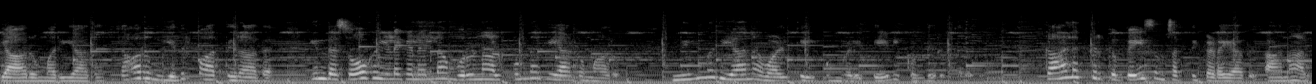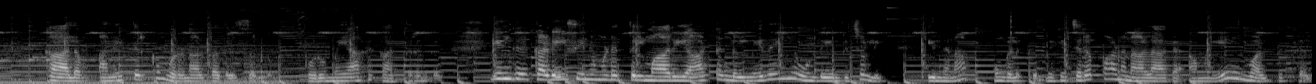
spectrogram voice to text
யாரும் அறியாத யாரும் எதிர்பார்த்திராத இந்த சோக இலைகள் எல்லாம் ஒரு நாள் புன்னகையாக மாறும். நிம்மதியான வாழ்க்கை உங்களை தேடிக்கொண்டிருக்கிறது. காலத்திற்கு பேசும் சக்தி கிடையாது. ஆனால் காலம் அனைத்திற்கும் ஒரு நாள் பதில் சொல்லும். பொறுமையாக காத்திருங்கள். இங்கு கடைசி நிமிடத்தில் மாறிய ஆட்டங்கள் நிறைய உண்டு என்று சொல்லி இந்த நாள் உங்களுக்கு மிகச் சிறப்பான நாளாக அமைய என் வாழ்த்துக்கள்.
